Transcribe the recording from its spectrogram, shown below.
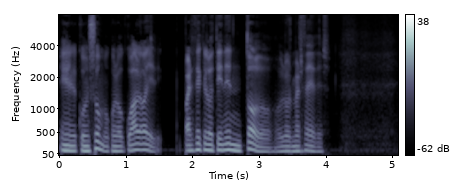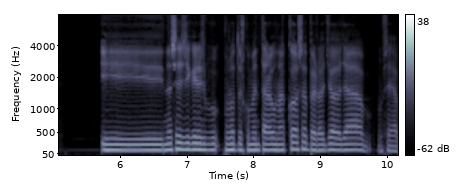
en el consumo, con lo cual, oye, parece que lo tienen todo los Mercedes. Y no sé si queréis vosotros comentar alguna cosa, pero yo ya, o sea,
